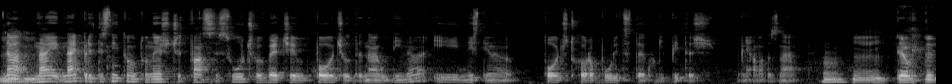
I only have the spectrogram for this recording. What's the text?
Да, най- най-притеснителното нещо, че това се случва вече от повече от една година и наистина повечето хора по улицата, ако ги питаш, няма да знаят. М, Да, да,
